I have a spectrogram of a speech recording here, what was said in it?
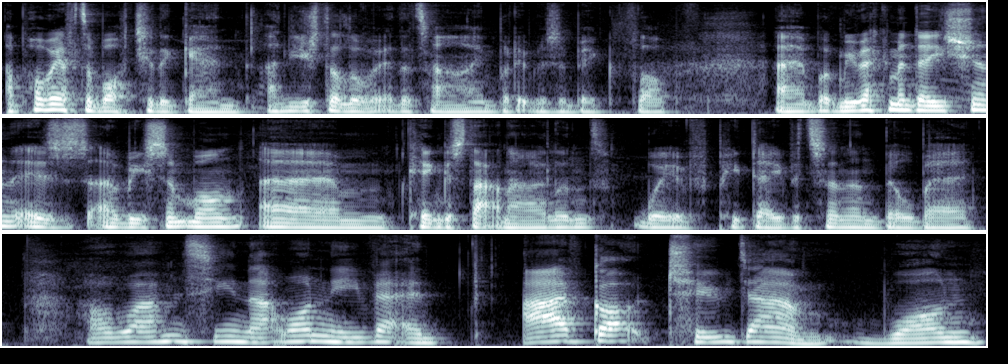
I'll probably have to watch it again. I used to love it at the time, but it was a big flop. Um, but my recommendation is a recent one, um, King of Staten Island with Pete Davidson and Bill Burr. Oh, I haven't seen that one either. I've got two down. One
